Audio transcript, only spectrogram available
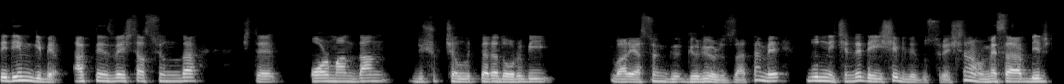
Dediğim gibi Akdeniz vejetasyonunda işte ormandan düşük çalılıklara doğru bir varyasyon gö- görüyoruz zaten ve bunun içinde değişebilir bu süreçler ama mesela bir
